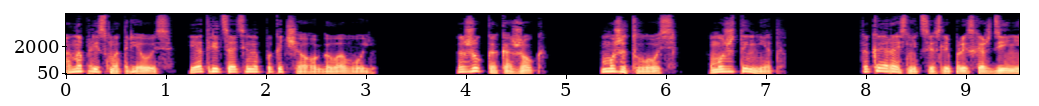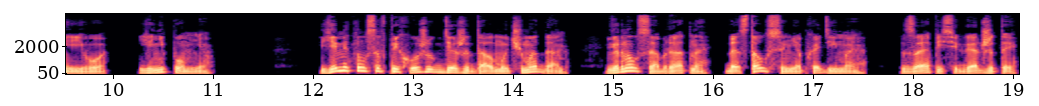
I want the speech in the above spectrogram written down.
Она присмотрелась и отрицательно покачала головой. Ожог как ожог. Может, лось, а может и нет. Какая разница, если происхождение его я не помню? Я метнулся в прихожую, где ожидал мой чемодан, вернулся обратно, достал все необходимое. Записи, гаджеты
